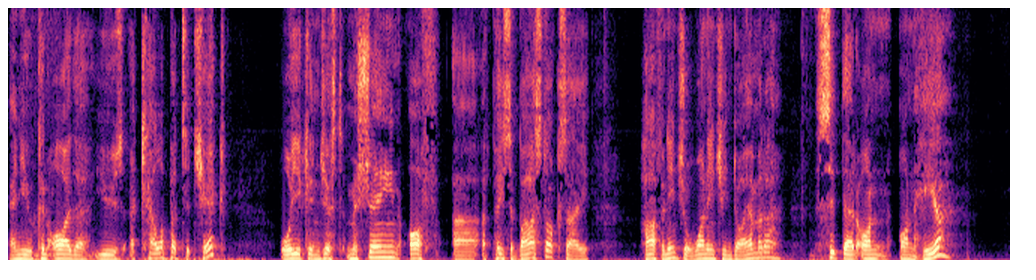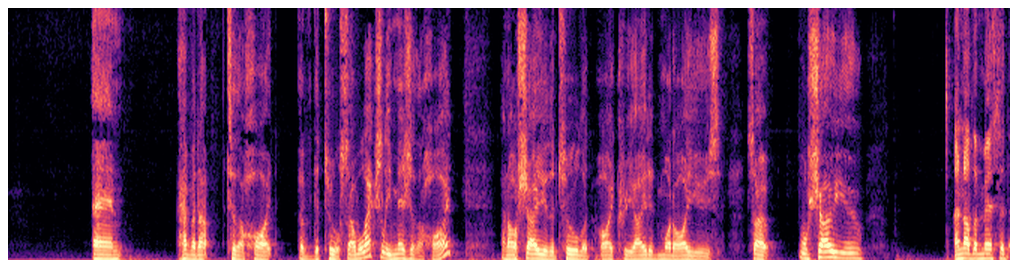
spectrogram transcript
and you can either use a caliper to check or you can just machine off uh, a piece of bar stock, say half an inch or one inch in diameter, sit that on, on here and have it up to the height of the tool. So we'll actually measure the height and I'll show you the tool that I created and what I use. So we'll show you another method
